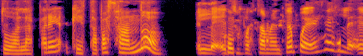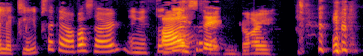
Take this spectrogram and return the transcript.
todas las parejas, ¿qué está pasando? el- el- Como- supuestamente, pues, el, el eclipse que va a pasar en estos Ay, días. señor.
